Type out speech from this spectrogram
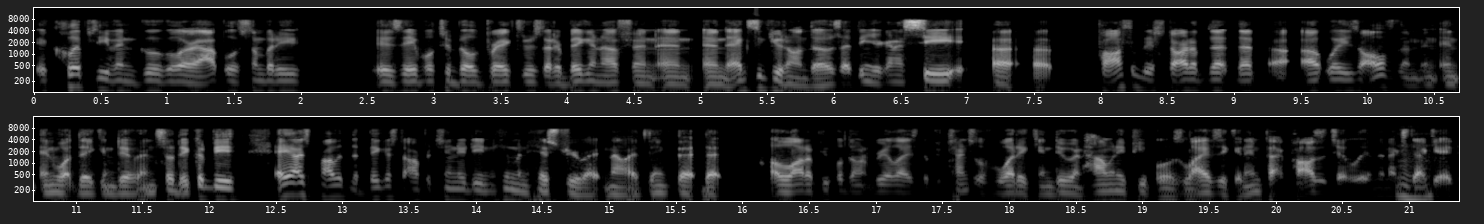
eclipse even Google or Apple if somebody is able to build breakthroughs that are big enough and and, and execute on those. I think you're going to see a, a, possibly a startup that that uh, outweighs all of them in, what they can do. And so they could be AI is probably the biggest opportunity in human history right now. I think that that a lot of people don't realize the potential of what it can do and how many people's lives it can impact positively in the next mm-hmm. decade.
